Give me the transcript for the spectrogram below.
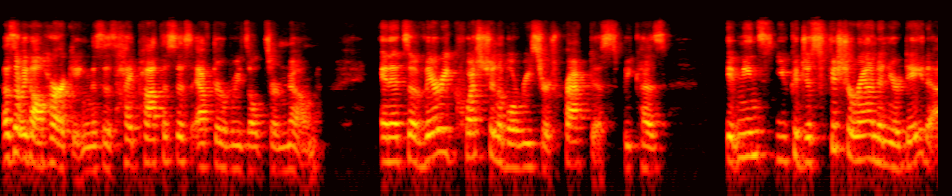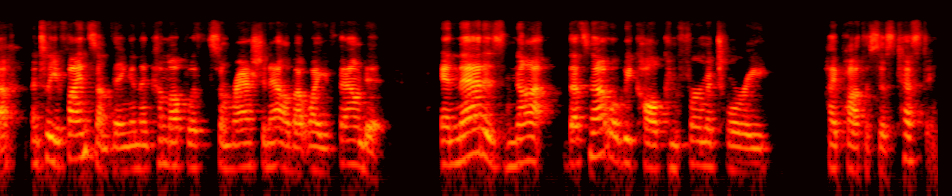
That's what we call harking. This is hypothesis after results are known. And it's a very questionable research practice because it means you could just fish around in your data until you find something and then come up with some rationale about why you found it. And that is not, that's not what we call confirmatory hypothesis testing.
